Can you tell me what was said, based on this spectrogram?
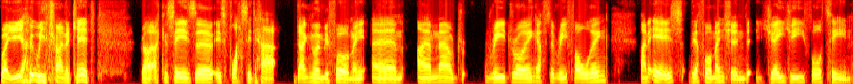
Well, you, who are you trying to kid? Right, I can see his uh, his flaccid hat dangling before me. Um, I am now dr- redrawing after refolding, and it is the aforementioned JG14.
